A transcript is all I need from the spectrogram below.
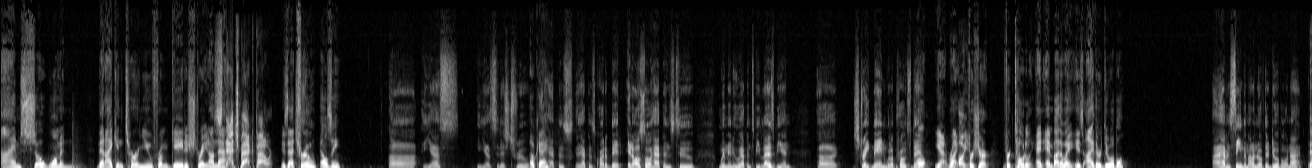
"I'm so woman that I can turn you from gay to straight." I'm that. Snatchback power. Is that true, LZ? Uh, yes, yes, it is true. Okay. it happens. It happens quite a bit. It also happens to women who happen to be lesbian. Uh, straight men will approach them. Oh, yeah, right. Oh, yeah. For sure. For totally. And and by the way, is either doable? I haven't seen them. I don't know if they're doable or not.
